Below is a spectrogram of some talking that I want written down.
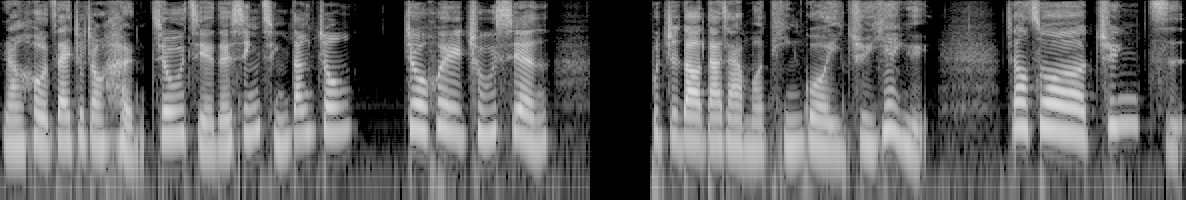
然后在这种很纠结的心情当中，就会出现，不知道大家有没有听过一句谚语，叫做“君子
